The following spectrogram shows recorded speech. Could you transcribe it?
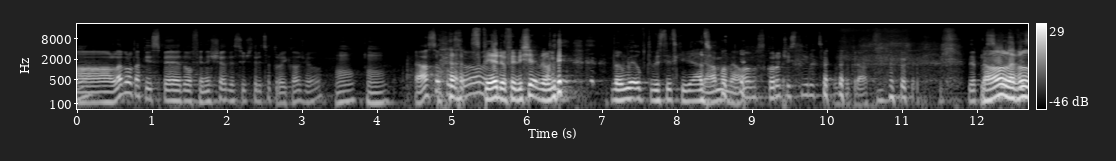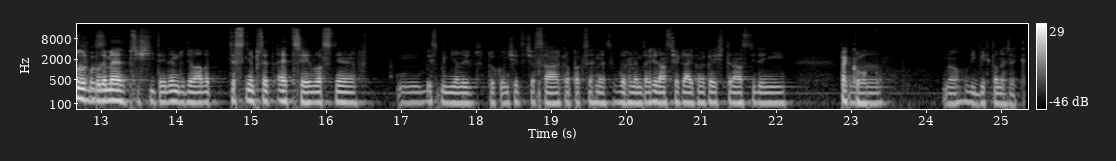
a level taky spěje do finiše 243, že jo? Hm, hm. Já se potřebuji... Spěje do finiše velmi, velmi optimistický vyjádření. Já mám, já mám skoro čistý ruce tentokrát. No, level budeme příští týden dodělávat těsně před E3 vlastně. mm, Bychom měli dokončit časák a pak se hned vrhneme, takže nás čeká jako takový 14 denní. Peklo. eh, No, líp bych to neřekl.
